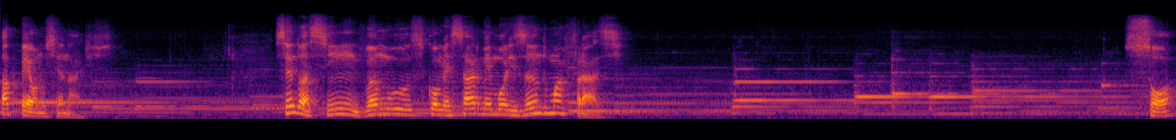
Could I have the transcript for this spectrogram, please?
papel nos cenários. Sendo assim, vamos começar memorizando uma frase. Só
